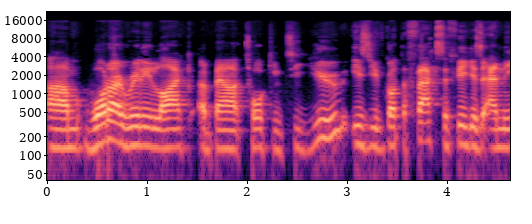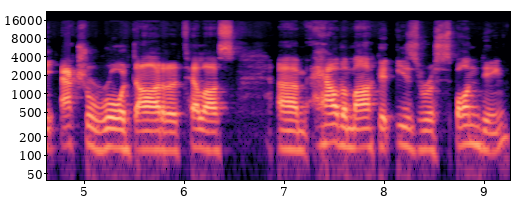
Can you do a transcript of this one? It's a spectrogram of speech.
Um, what I really like about talking to you is you've got the facts, the figures, and the actual raw data to tell us um, how the market is responding.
